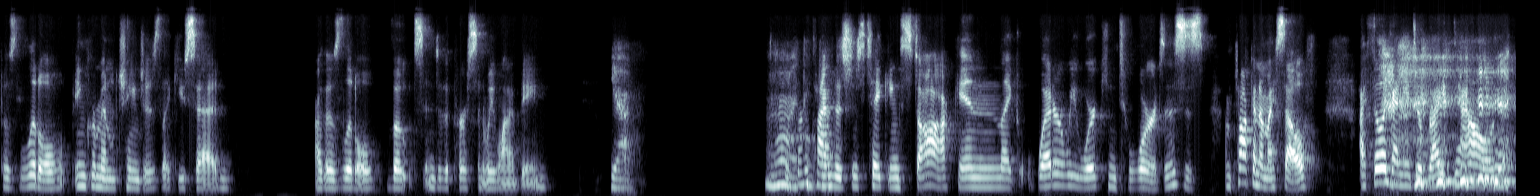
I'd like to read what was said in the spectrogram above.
those little incremental changes like you said are those little votes into the person we want to be. Yeah. No, so sometimes it's just taking stock in like what are we working towards? And this is I'm talking to myself. I feel like I need to write down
